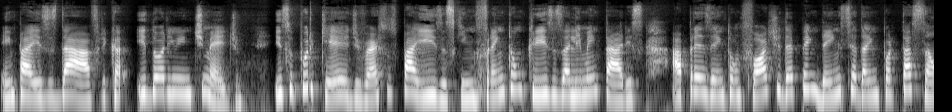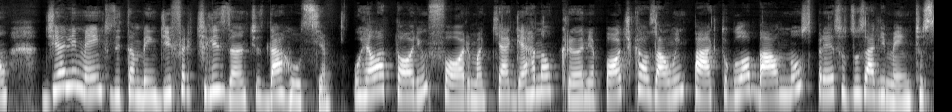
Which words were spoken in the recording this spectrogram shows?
em países da África e do Oriente Médio. Isso porque diversos países que enfrentam crises alimentares apresentam forte dependência da importação de alimentos e também de fertilizantes da Rússia. O relatório informa que a guerra na Ucrânia pode causar um impacto global nos preços dos alimentos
